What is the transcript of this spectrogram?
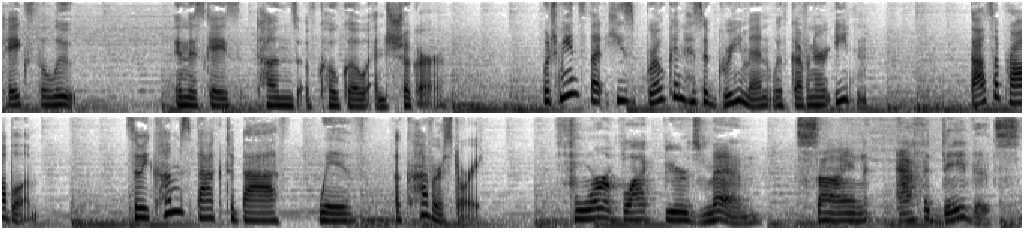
takes the loot. In this case, tons of cocoa and sugar. which means that he's broken his agreement with Governor Eden. That's a problem. So he comes back to Bath with a cover story. Four of Blackbeard's men sign affidavits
